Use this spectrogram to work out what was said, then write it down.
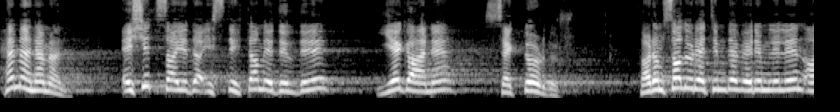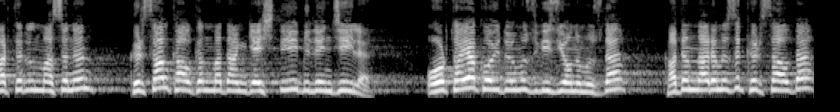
hemen hemen eşit sayıda istihdam edildiği yegane sektördür. Tarımsal üretimde verimliliğin artırılmasının kırsal kalkınmadan geçtiği bilinciyle ortaya koyduğumuz vizyonumuzda kadınlarımızı kırsalda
